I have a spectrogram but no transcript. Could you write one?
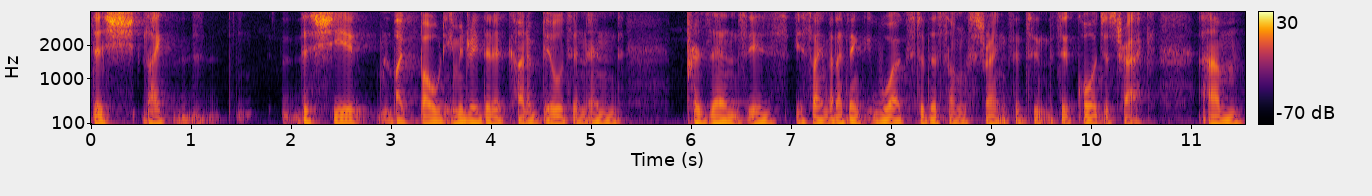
the sh- like the sheer like bold imagery that it kind of built and, and presents is is something that I think works to the song's strength. It's it's a gorgeous track. Um,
